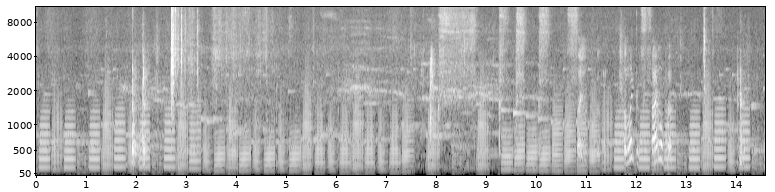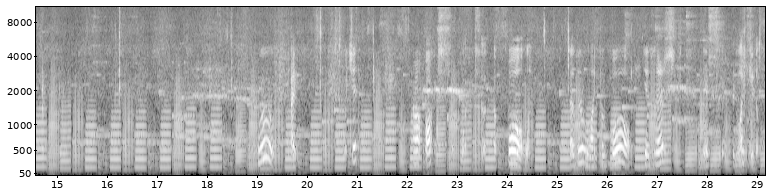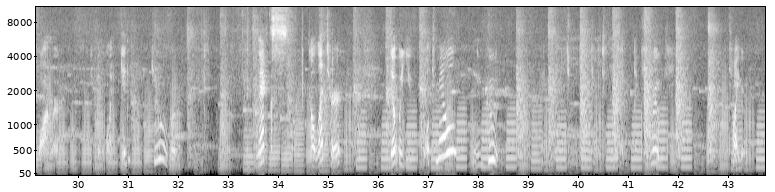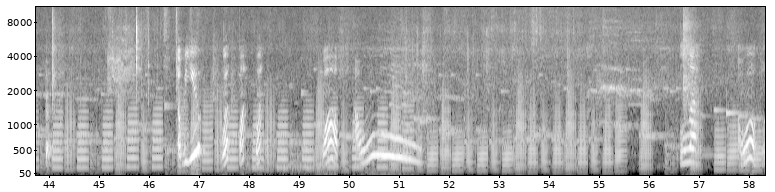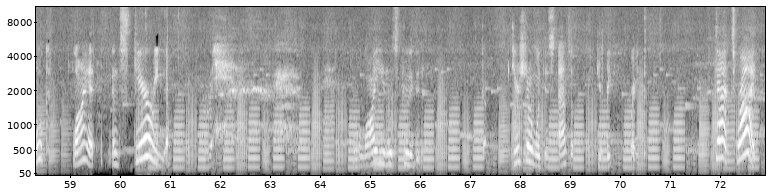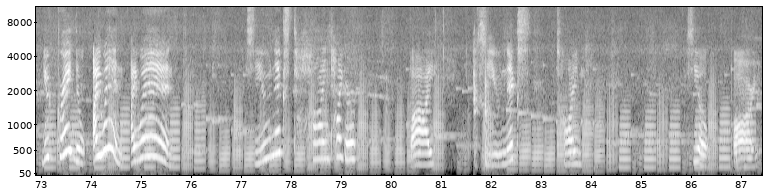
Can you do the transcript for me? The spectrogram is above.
Xylophone. I like a xylophone. Switch it. Oh, ox. What's a, ball? I don't like a ball. Is this? This like it, a farmer. You don't like it, you Next, a letter. W. Watermelon? Good. Like, like fruit. Tiger. W? What? What? What? Wow. Le. Oh, look. Lion and scary. Lion is good. The with this answer. You're great. That's right. You're great. I win. I win. See you next time, Tiger. Bye. See you next time. See you. Bye.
